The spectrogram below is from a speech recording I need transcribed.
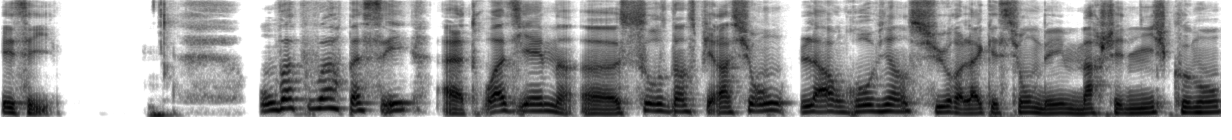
essayez on va pouvoir passer à la troisième euh, source d'inspiration. Là, on revient sur la question des marchés de niche. Comment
